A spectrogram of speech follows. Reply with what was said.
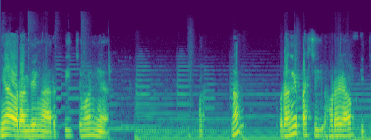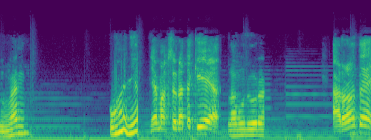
Nya orang dia ngerti cuman ya nah orangnya pasti hoream hitungan kumanya ya maksudnya teh kieu ya? Lamun orang orang teh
